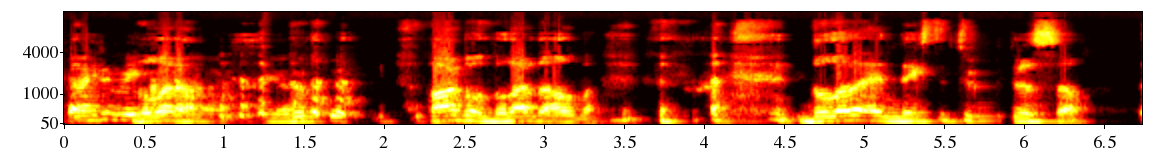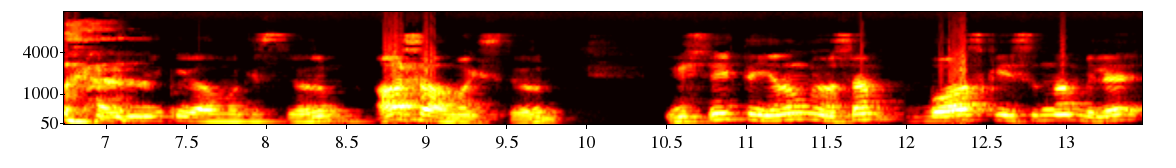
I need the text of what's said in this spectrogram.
Gayrimenkul Dolar al. almak istiyorum. Pardon dolar da alma. Dolara endeksli Türk lirası al. Gayrimenkul almak istiyorum. Arsa almak istiyorum. Üstelik de yanılmıyorsam Boğaz kıyısından bile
